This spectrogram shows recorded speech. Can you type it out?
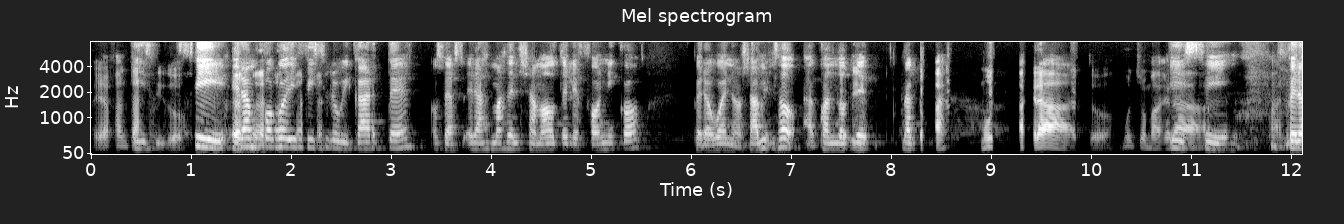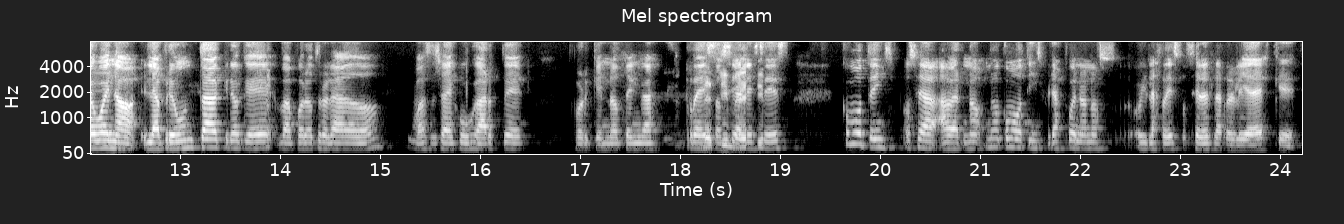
era fantástico. sí, era un poco difícil ubicarte, o sea, eras más del llamado telefónico, pero bueno, ya ah, cuando te... Mucho más grato, mucho más grato. Sí, pero bueno, la pregunta creo que va por otro lado, más allá de juzgarte porque no tengas redes sociales, es cómo te, o sea, a ver, no, no cómo te inspiras, bueno, no, hoy las redes sociales la realidad es que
